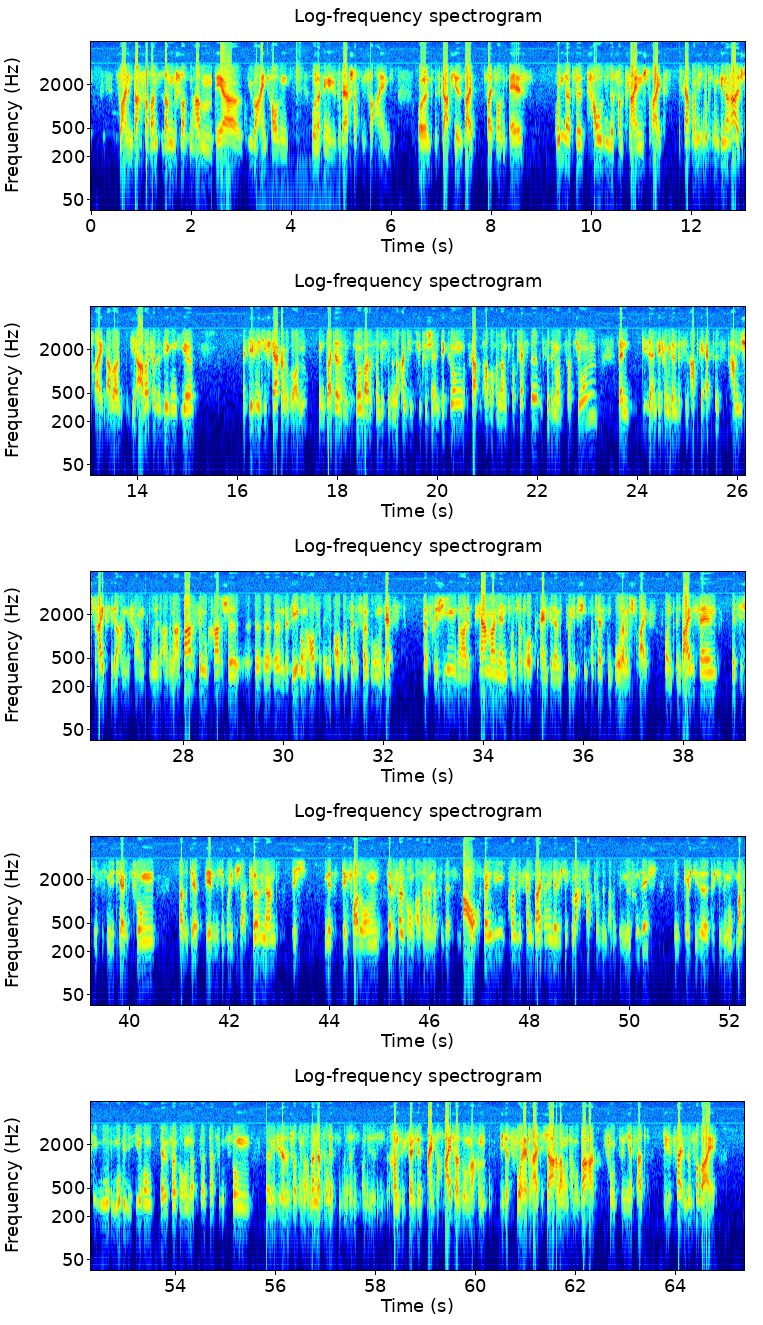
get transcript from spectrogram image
zu einem Dachverband zusammengeschlossen haben, der über 1000 unabhängige Gewerkschaften vereint. Und es gab hier seit 2011 hunderte, tausende von kleinen Streiks. Es gab noch nicht wirklich einen Generalstreik, aber die Arbeiterbewegung hier ist definitiv stärker geworden. Seit der Revolution war das so ein bisschen so eine antizyklische Entwicklung. Es gab ein paar Wochen lang Proteste, Demonstrationen. Wenn diese Entwicklung wieder ein bisschen abgeebbt ist, haben die Streiks wieder angefangen. So eine, also eine Art basisdemokratische äh, äh, äh, Bewegung aus, in, aus der Bevölkerung setzt das Regime gerade permanent unter Druck, entweder mit politischen Protesten oder mit Streiks. Und in beiden Fällen ist, sich, ist das Militär gezwungen, also der wesentliche politische Akteur im Land, sich mit den Forderungen der Bevölkerung auseinanderzusetzen. Auch wenn sie konsequent weiterhin der wichtigste Machtfaktor sind. Aber sie müssen sich durch diese, durch diese massive Mobilisierung der Bevölkerung dazu gezwungen, äh, mit dieser Situation auseinanderzusetzen und, das, und dieses konsequente einfach weiter so machen, wie das vorher 30 Jahre lang unter Mubarak funktioniert hat, diese Zeiten sind vorbei.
